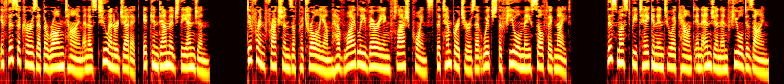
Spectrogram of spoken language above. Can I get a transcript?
If this occurs at the wrong time and is too energetic, it can damage the engine. Different fractions of petroleum have widely varying flash points the temperatures at which the fuel may self-ignite. This must be taken into account in engine and fuel design.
